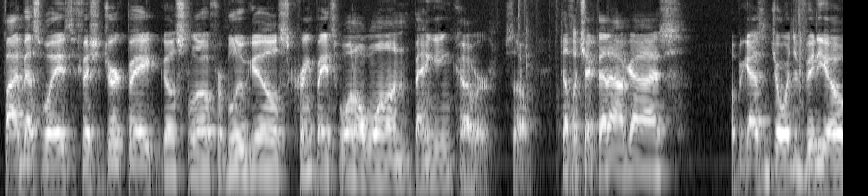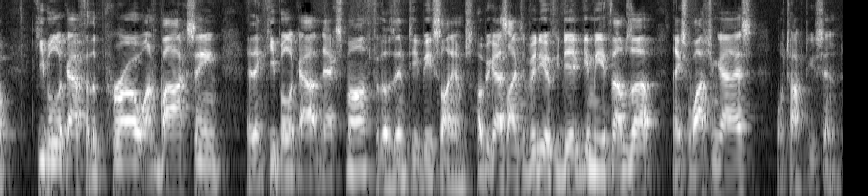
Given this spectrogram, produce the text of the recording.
Five best ways to fish a jerkbait. Go slow for bluegills. Crankbaits 101 banging cover. So definitely check that out guys. Hope you guys enjoyed the video. Keep a lookout for the Pro unboxing, and then keep a lookout next month for those MTB slams. Hope you guys liked the video. If you did, give me a thumbs up. Thanks for watching, guys. We'll talk to you soon.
